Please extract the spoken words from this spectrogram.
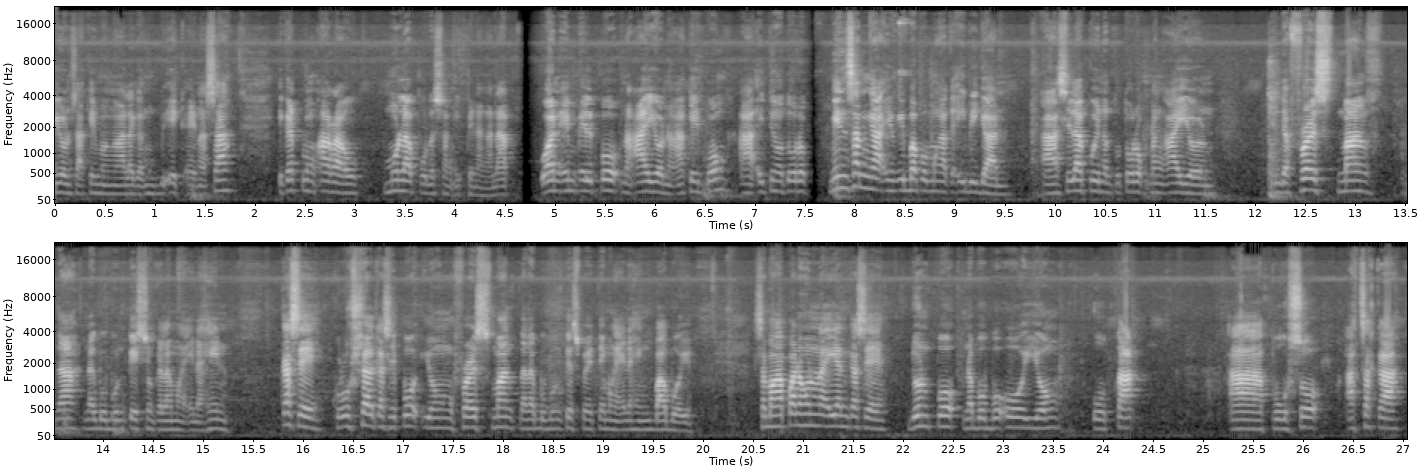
iron sa akin mga alagang biik ay nasa ikatlong araw mula po na siyang ipinanganak. 1 ml po na iron ang akin pong ah, itinuturok. Minsan nga, yung iba po mga kaibigan, ah, sila po yung nagtuturok ng iron in the first month na nagbubuntis yung kailang mga inahin. Kasi, crucial kasi po yung first month na nagbubuntis po yung mga inahing baboy. Sa mga panahon na iyan kasi, doon po nabubuo yung utak, ah, puso, at saka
